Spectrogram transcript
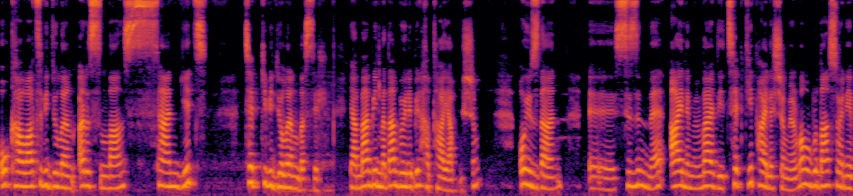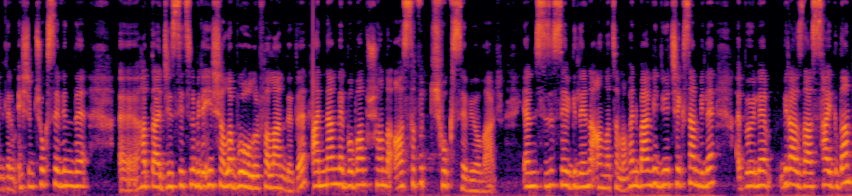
o kahvaltı videolarının arasından sen git tepki videolarını da sil. Yani ben bilmeden böyle bir hata yapmışım. O yüzden e, sizinle ailemin verdiği tepkiyi paylaşamıyorum. Ama buradan söyleyebilirim. Eşim çok sevindi. E, hatta cinsiyetini bile inşallah bu olur falan dedi. Annem ve babam şu anda Asaf'ı çok seviyorlar. Yani size sevgilerini anlatamam. Hani ben videoyu çeksem bile böyle biraz daha saygıdan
